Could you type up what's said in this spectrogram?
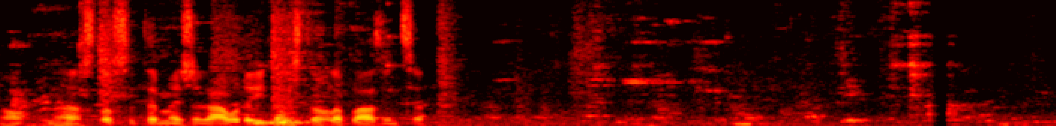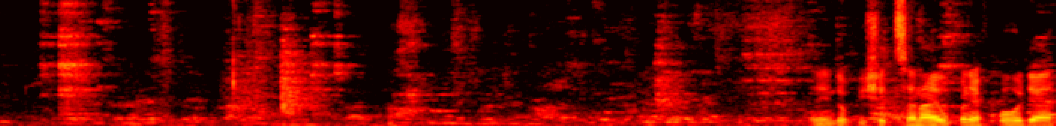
No, z toho se téměř nedá odejít z tohohle blázince. Někdo píše, cena je úplně v pohodě,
